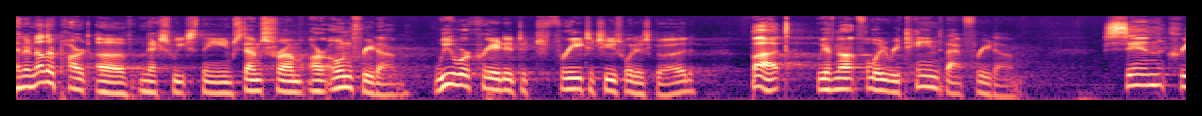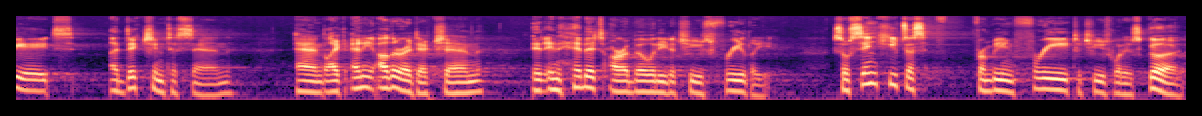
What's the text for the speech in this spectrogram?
And another part of next week's theme stems from our own freedom. We were created to, free to choose what is good, but we have not fully retained that freedom. Sin creates addiction to sin, and like any other addiction, it inhibits our ability to choose freely. So sin keeps us from being free to choose what is good,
